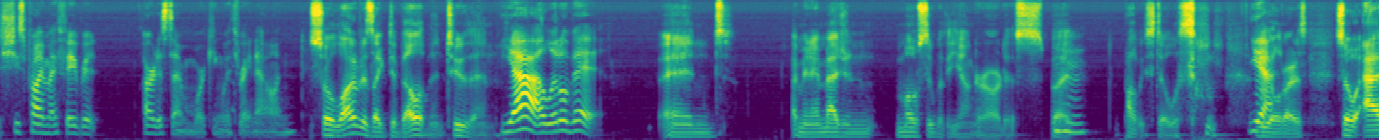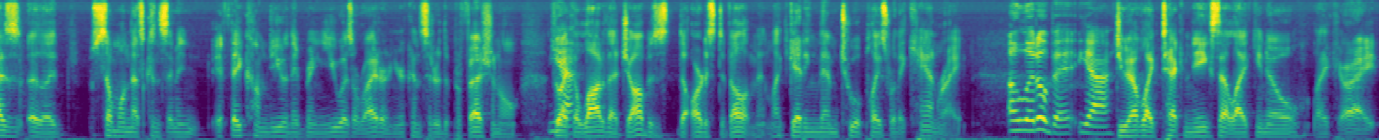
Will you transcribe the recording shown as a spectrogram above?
she's probably my favorite artist I'm working with right now, and So a lot of it is like development too, then. yeah, a little bit. And I mean, I imagine mostly with the younger artists, but Mm-hmm. probably still with some Yeah. the older artists. So as a, like someone that's, cons- I mean, if they come to you and they bring you as a writer and you're considered the professional, I feel like a lot of that job is the artist development, like getting them to a place where they can write. A little bit, yeah. Do you have like techniques that like you know like all right,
